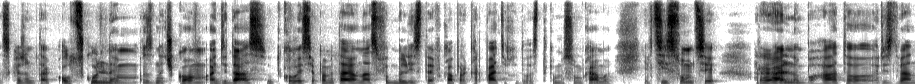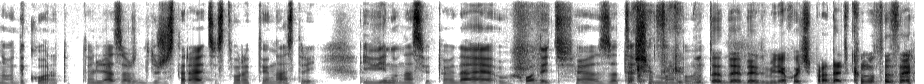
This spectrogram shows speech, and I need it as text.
скажімо так, олдскульним значком Adidas. От колись я пам'ятаю, у нас футболісти ФК Прикарпаття ходили з такими сумками, і в цій сумці реально багато різдвяного декору. Тобто Ілля завжди дуже старається створити настрій, і він у нас відповідає, виходить е, за те, щоб ми були. будто да, да, меня хочешь продать кому-то, знаешь?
